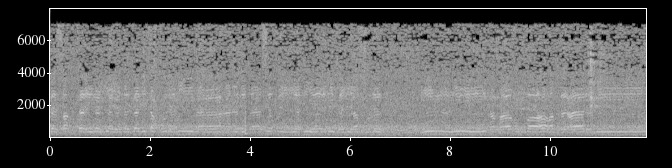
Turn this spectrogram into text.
بسطت إلي يدك لتأخذني ما أنا بباسط يدي إليك لأخذك إني أخاف الله رب العالمين.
